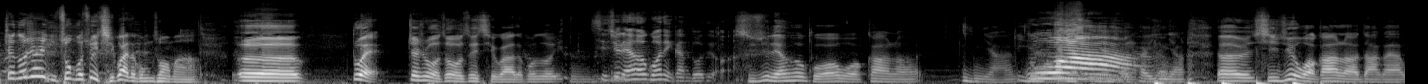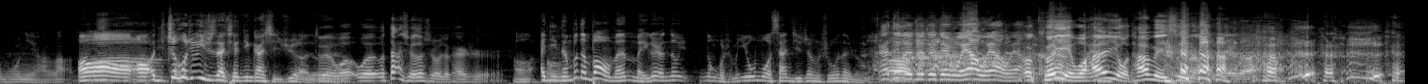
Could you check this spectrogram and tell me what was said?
这都这是你做过最奇怪的工作吗？呃，对，这是我做过最奇怪的工作。嗯喜剧联合国你干多久了？喜剧联合国我干了一年，一年哇快一年了。呃，喜剧我干了大概五年了。哦哦哦，你之后就一直在天津干喜剧了，对不对对？我我我大学的时候就开始。哦，哎，你能不能帮我们每个人都弄个什么幽默三级证书那种？哎，对对对对对，我要我要我要。呃，可以，我还有他微信呢，这个。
